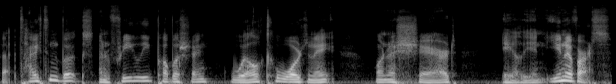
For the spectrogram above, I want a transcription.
that Titan Books and Free League Publishing will coordinate on a shared alien universe.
